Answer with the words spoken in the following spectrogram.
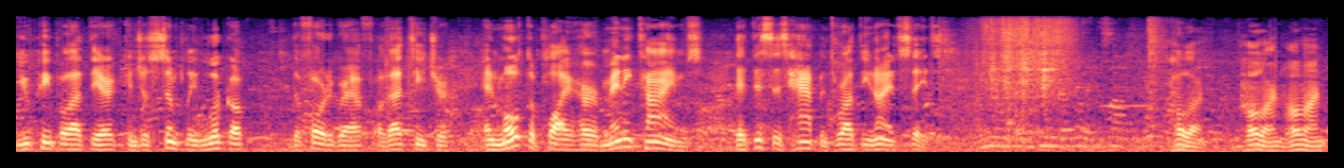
you people out there can just simply look up the photograph of that teacher and multiply her many times that this has happened throughout the United States. Hold on, hold on, hold on.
